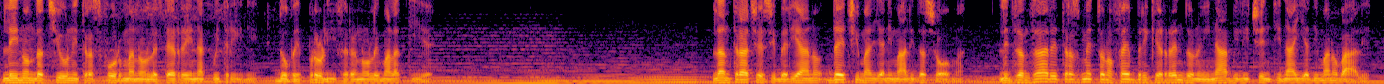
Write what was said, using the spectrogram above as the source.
Le inondazioni trasformano le terre in acquitrini, dove proliferano le malattie. L'antrace siberiano decima gli animali da soma. Le zanzare trasmettono febbri che rendono inabili centinaia di manovali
